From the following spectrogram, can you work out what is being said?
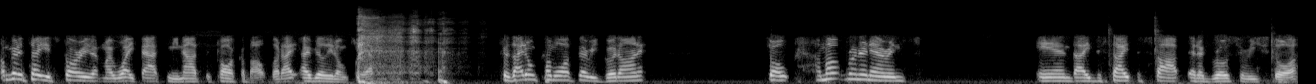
I'm going to tell you a story that my wife asked me not to talk about, but I, I really don't care because I don't come off very good on it. So, I'm out running errands, and I decide to stop at a grocery store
